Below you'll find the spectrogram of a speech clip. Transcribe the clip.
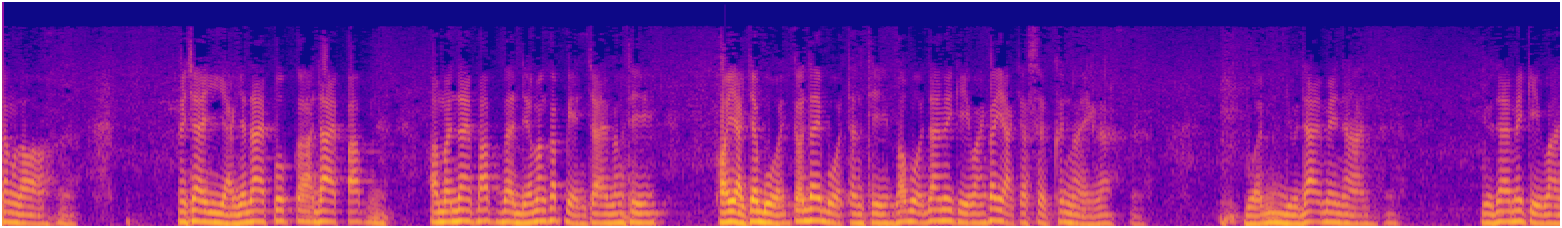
ต้องรอ ไม่ใช่อยากจะได้ปุ๊บก็ได้ปั๊บพอมันได้ปั๊บเดี๋ยวมันก็เปลี่ยนใจบางที พออยากจะบวชก็ได้บวชทันทีพอบวชได้ไม่กี่วันก็อยากจะสึกขึ้นมาอีกแล้วบวชอยู่ได้ไม่นาน อยู่ได้ไม่กี่วัน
